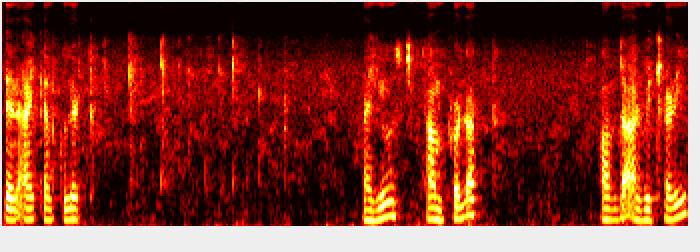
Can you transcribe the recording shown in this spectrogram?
Then I calculate. I used sum product of the arbitrary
